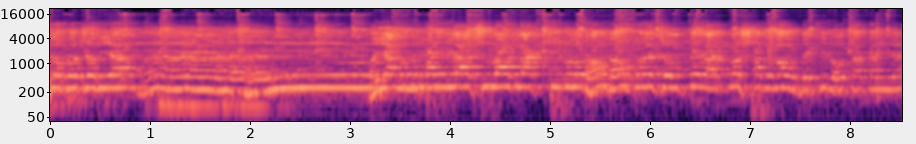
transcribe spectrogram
গজরিয়া ওই আগুন পাইয়া চুলার লাকড়ি গুলো ধাউ ধাউ করে চলতে লাগল সাজালাল দেখিল তাকাইয়া।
